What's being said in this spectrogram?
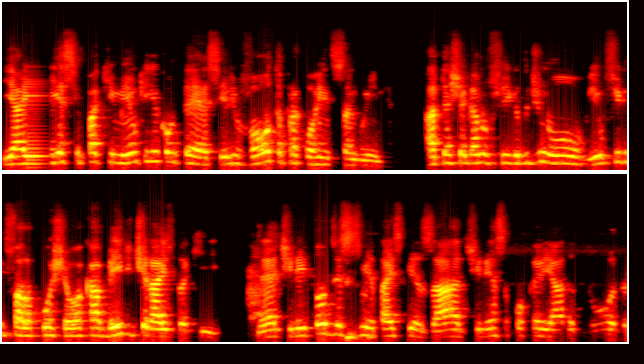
E aí, esse paquimento, o que, que acontece? Ele volta para a corrente sanguínea, até chegar no fígado de novo. E o fígado fala, poxa, eu acabei de tirar isso daqui. Né? Tirei todos esses metais pesados, tirei essa porcariada toda,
